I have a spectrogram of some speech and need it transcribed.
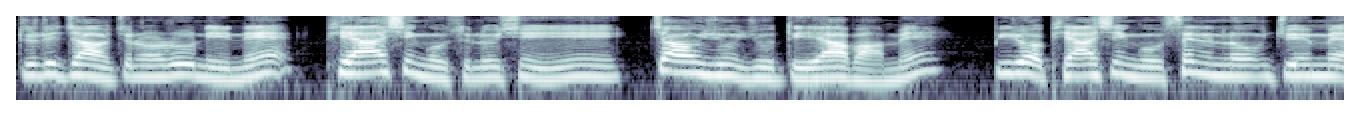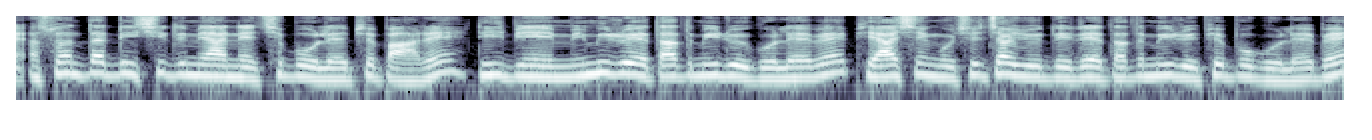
ဒီတကြောင်ကျွန်တော်တို့အနေနဲ့ဖျားရှင်ကိုဆိုလို့ရှိရင်ကြောက်ရွံ့ယူတည်ရပါမယ်ပြီးတော့ဖျားရှင်ကိုစိတ်နှလုံးအကျွင်းမဲ့အစွမ်းတက်တိရှိသမျှနဲ့ချစ်ဖို့လည်းဖြစ်ပါတယ်ဒီပြင်မိမိတို့ရဲ့သားသမီးတွေကိုလည်းပဲဖျားရှင်ကိုချစ်ချောက်ယူတည်တဲ့သားသမီးတွေဖြစ်ဖို့ကိုလည်းပဲ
